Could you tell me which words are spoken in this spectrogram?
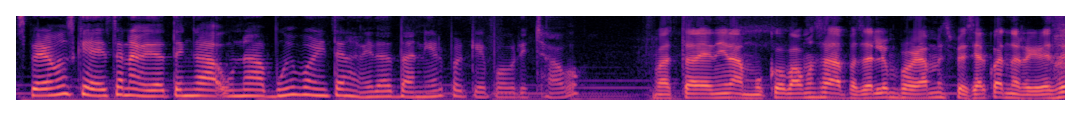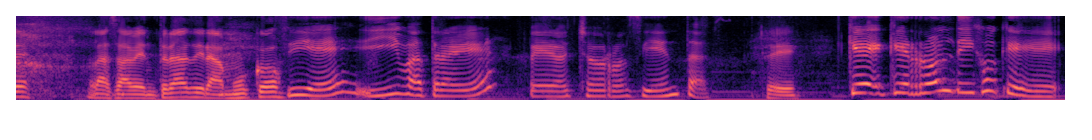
Esperemos que esta Navidad tenga una muy bonita Navidad, Daniel, porque pobre chavo. Va a estar en Iramuco. Vamos a pasarle un programa especial cuando regrese las aventuras de Iramuco. Sí, ¿eh? Iba a traer, pero chorrocientas. Sí. Que, que Rol dijo que,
